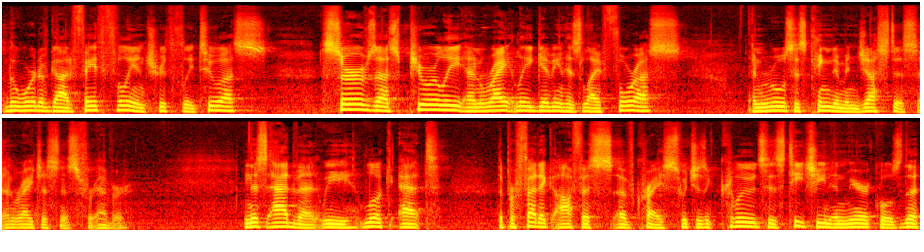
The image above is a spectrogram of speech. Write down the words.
the word of God faithfully and truthfully to us, serves us purely and rightly, giving his life for us, and rules his kingdom in justice and righteousness forever. In this Advent, we look at the prophetic office of Christ, which includes his teaching and miracles, the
